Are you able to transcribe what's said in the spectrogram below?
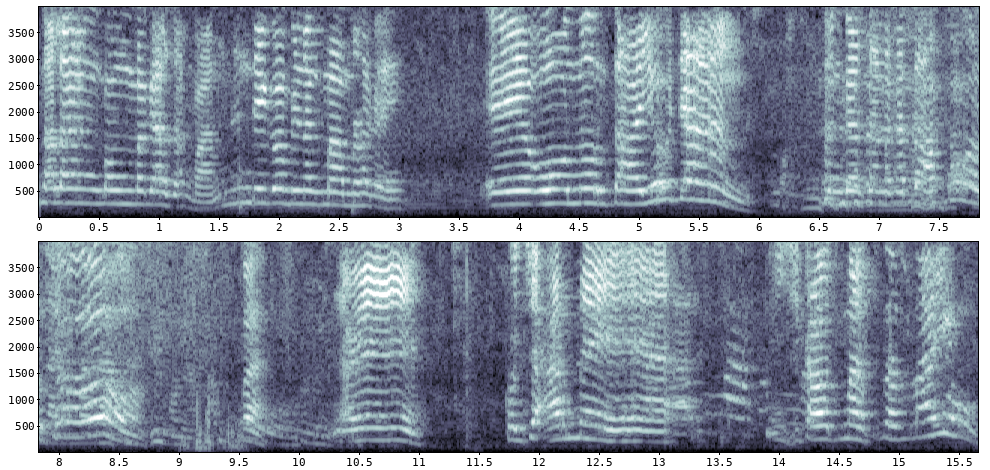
talagang kung mag-asapan, hindi ko pinagmamalaki. Eh, honor tayo dyan. Hanggang sa nakatapos. Oo. Ba, eh, kung sa army, eh, scout master tayo.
